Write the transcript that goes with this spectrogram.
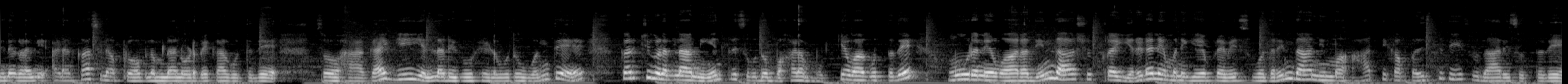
ದಿನಗಳಲ್ಲಿ ಹಣಕಾಸಿನ ಪ್ರಾಬ್ಲಮ್ನ ನೋಡಬೇಕಾಗುತ್ತದೆ. ಸೊ ಹಾಗಾಗಿ ಎಲ್ಲರಿಗೂ ಹೇಳುವುದು ಒಂದೇ, ಖರ್ಚುಗಳನ್ನು ನಿಯಂತ್ರಿಸುವುದು ಬಹಳ ಮುಖ್ಯವಾಗುತ್ತದೆ. ಮೂರನೇ ವಾರದಿಂದ ಶುಕ್ರ ಎರಡನೇ ಮನೆಗೆ ಪ್ರವೇಶಿಸುವುದರಿಂದ ನಿಮ್ಮ ಆರ್ಥಿಕ ಪರಿಸ್ಥಿತಿ ಸುಧಾರಿಸುತ್ತದೆ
